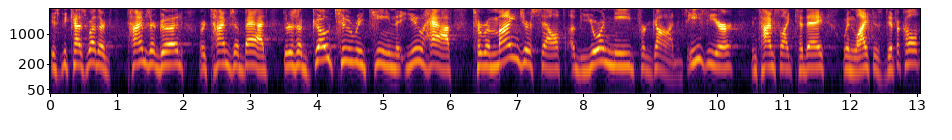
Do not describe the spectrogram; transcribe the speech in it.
is because whether times are good or times are bad, there's a go to routine that you have to remind yourself of your need for God. It's easier in times like today when life is difficult.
